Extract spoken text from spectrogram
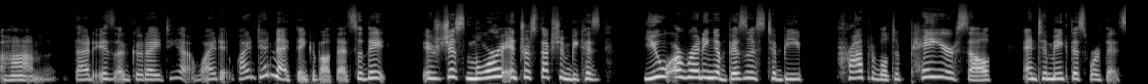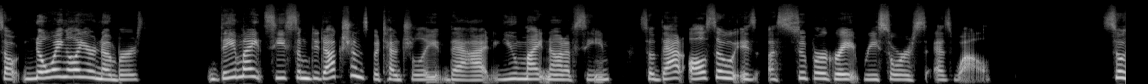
Um, that is a good idea. Why did, why didn't I think about that? So they, it's just more introspection because you are running a business to be profitable, to pay yourself and to make this worth it. So knowing all your numbers, they might see some deductions potentially that you might not have seen. So that also is a super great resource as well. So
